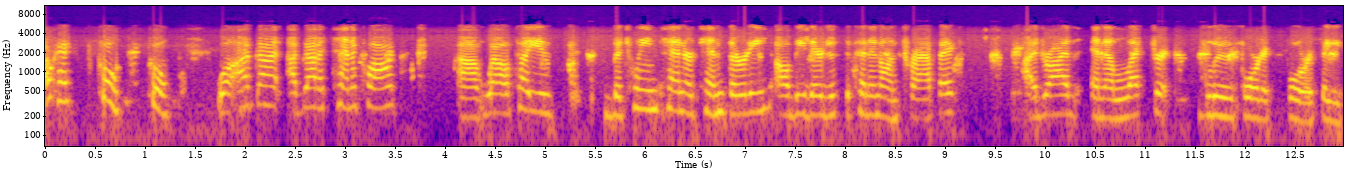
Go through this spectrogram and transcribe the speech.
Okay, cool, cool. Well, I've got I've got a ten o'clock. Uh, well, I'll tell you, between ten or ten thirty, I'll be there, just depending on traffic. I drive an electric blue Ford Explorer, so you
